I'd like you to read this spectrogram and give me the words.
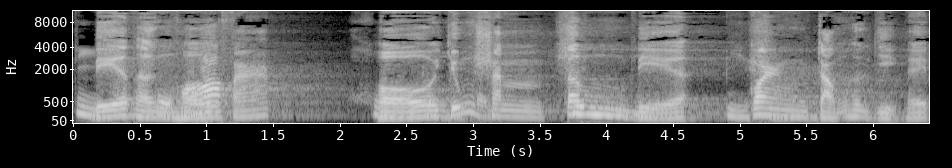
Địa thần hộ Pháp Hộ chúng sanh tâm địa Quan trọng hơn gì hết.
